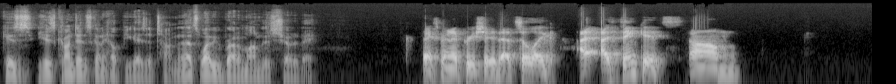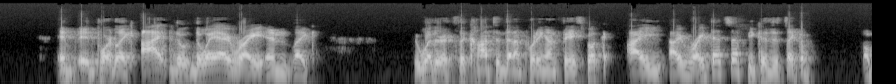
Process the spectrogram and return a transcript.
because his content is going to help you guys a ton. And that's why we brought him on this show today. Thanks, man. I appreciate that. So, like, I, I think it's um, important. Like, I the, the way I write and like whether it's the content that I'm putting on Facebook, I, I write that stuff because it's like a, a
